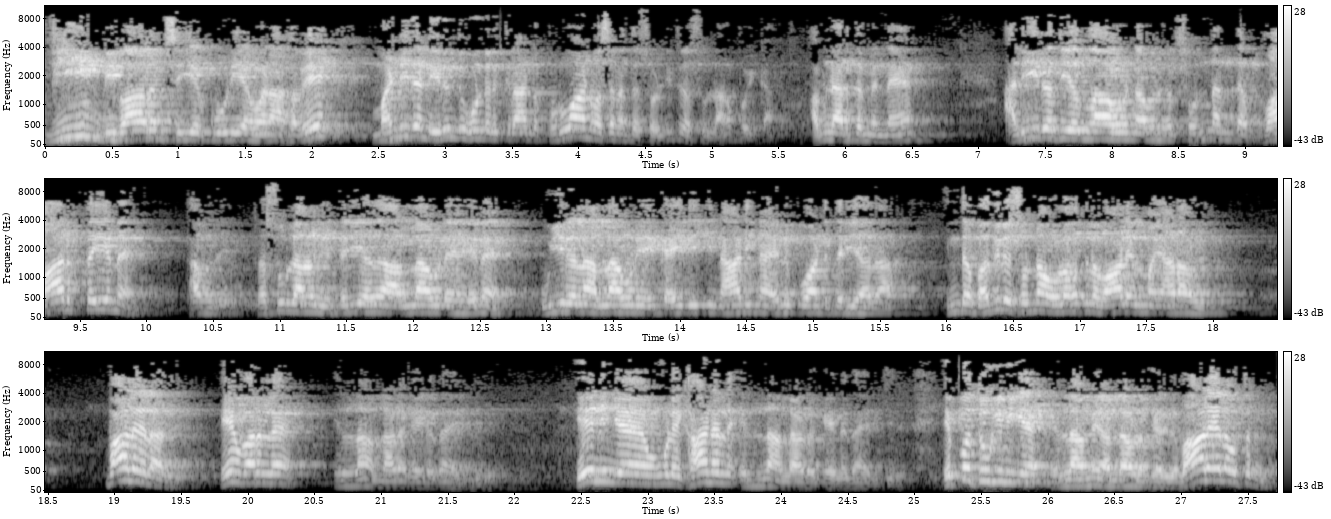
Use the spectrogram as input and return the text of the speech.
வீண் விவாதம் செய்யக்கூடியவனாகவே மனிதன் இருந்து கொண்டிருக்கிறான் குர்வான் வசனத்தை சொல்லிட்டு ரசூல்லாங்க போயிட்டான் அப்படின்னு அர்த்தம் என்ன? அலி ரதியுல்லாஹு அவர்கள் சொன்ன அந்த வார்த்தை என்ன? தவறு. ரசூல்லாங்களுக்கு தெரியாதா? அல்லாவுடைய என்ன? உயிரெல்லாம் அல்லாவுடைய கைதிக்கு நாடி நான் எழுப்புவான்னு தெரியாதா? இந்த பதில சொன்னா உலகத்துல வாழையல்மா யாராவது? வாழையலாது ஏன் வரல? எல்லாம் அல்லாட கையில தான் இருக்குது. ஏன் நீங்க உங்களை காணல? எல்லாம் அல்லாவோட கையில தான் இருக்குது. எப்ப தூங்கினீங்க? எல்லாமே அல்லாவோட கையில. வாழையில ஒத்துருங்க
